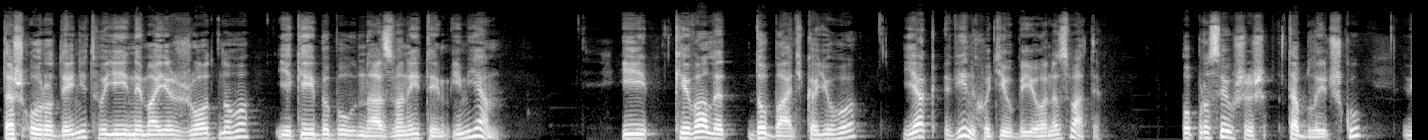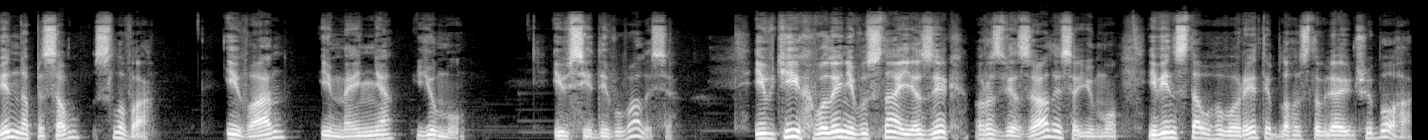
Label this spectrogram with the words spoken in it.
Та ж у родині твоїй немає жодного, який би був названий тим ім'ям. І кивали до батька його, як він хотів би його назвати. Попросивши ж табличку, він написав слова Іван імення йому. І всі дивувалися. І в тій хвилині вуста і язик розв'язалися йому, і він став говорити, благословляючи Бога.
